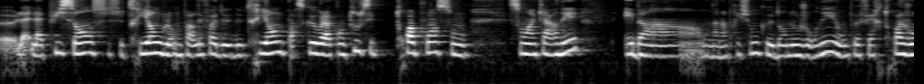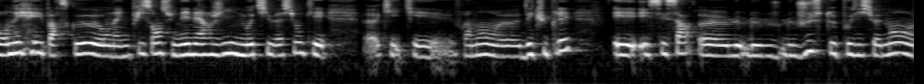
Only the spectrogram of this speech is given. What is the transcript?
euh, la, puissance, ce triangle, on parle des fois de, de, triangle parce que voilà, quand tous ces trois points sont, sont incarnés, eh ben, on a l'impression que dans nos journées, on peut faire trois journées parce qu'on a une puissance, une énergie, une motivation qui est, euh, qui, est vraiment euh, décuplée. Et, c'est ça, euh, le, juste positionnement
